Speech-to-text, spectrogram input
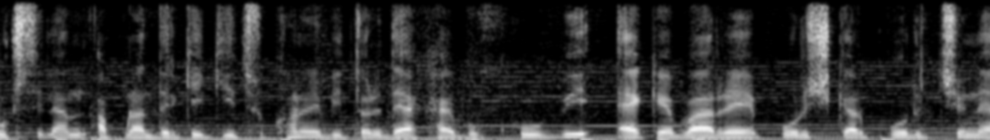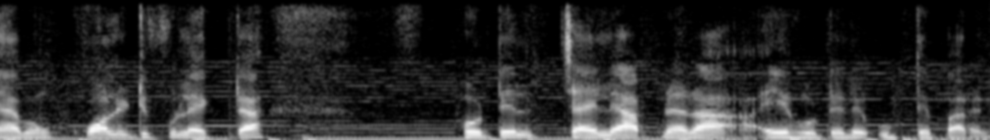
উঠছিলাম আপনাদেরকে কিছুক্ষণের ভিতরে দেখাবো। খুবই একেবারে পরিষ্কার, পরিচ্ছন্ন এবং কোয়ালিটিফুল একটা হোটেল, চাইলে আপনারা এই হোটেলে উঠতে পারেন।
